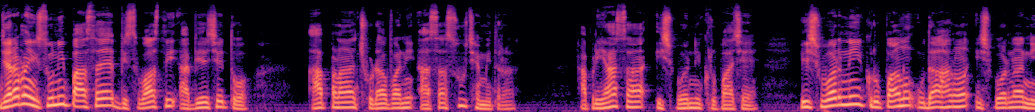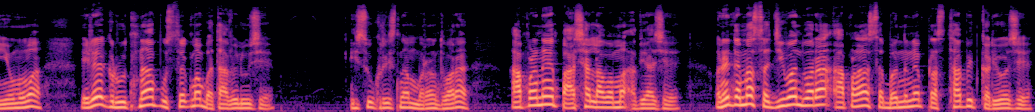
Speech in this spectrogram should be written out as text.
જ્યારે આપણે ઈસુની પાસે વિશ્વાસથી આવીએ છીએ તો આપણા છોડાવવાની આશા શું છે મિત્ર? આપણી આશા ઈશ્વરની કૃપા છે. ઈશ્વરની કૃપાનું ઉદાહરણ ઈશ્વરના નિયમોમાં એટલે રૂથના પુસ્તકમાં બતાવેલું છે. ઈસુ ખ્રિસ્તના મરણ દ્વારા આપણને પાછા લાવવામાં આવ્યા છે અને તેમના સજીવન દ્વારા આપણા સંબંધને પ્રસ્થાપિત કર્યો છે.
